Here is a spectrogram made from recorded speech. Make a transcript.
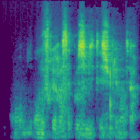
on, offrira cette possibilité supplémentaire.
